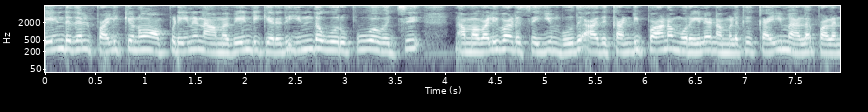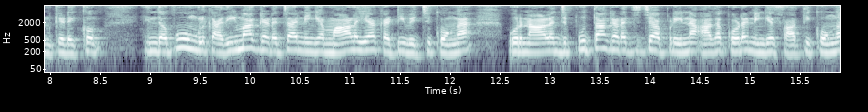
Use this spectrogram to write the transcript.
வேண்டுதல் பழிக்கணும் அப்படின்னு நாம் வேண்டிக்கிறது இந்த ஒரு பூவை வச்சு நம்ம வழிபாடு செய்யும் போது அது கண்டிப்பான முறையில் நம்மளுக்கு கை மேலே பலன் கிடைக்கும். இந்த பூ உங்களுக்கு அதிகமாக கிடைச்சா நீங்கள் மாலையாக கட்டி வச்சுக்கோங்க. ஒரு நாலஞ்சு பூ தான் கிடச்சிச்சு அப்படின்னா அதை கூட நீங்கள் சாத்திக்கோங்க.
